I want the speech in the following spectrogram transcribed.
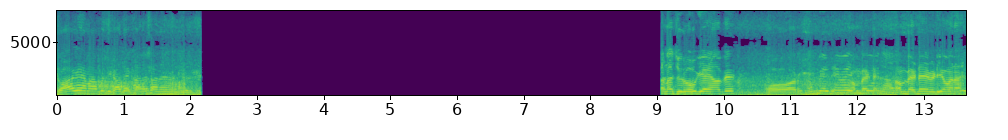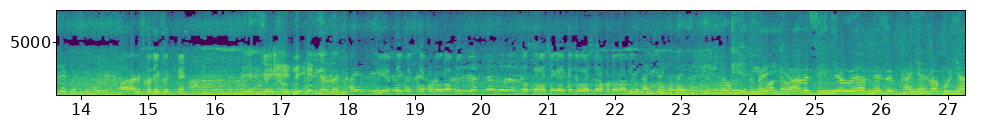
तो आ गए हम आपको दिखाते हैं खाना खाने में। खाना शुरू हो गया यहाँ पे। और हम बैठे हुए हम बैठे हम बैठे हैं वीडियो बना और आप इसको देख सकते हैं। ये ये आप देख सकते हैं फोटोग्राफी। ऐसे नशे करके लोग इस तरह फोटोग्राफी करते हैं। सीन ये हुआ है हमने सिर्फ़ खाई हैं हलवा पूड़ियाँ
